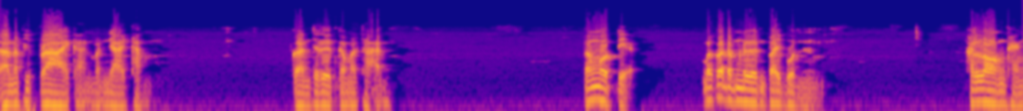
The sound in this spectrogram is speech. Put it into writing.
การอภิปรายการบรรยายธรรม การเจริญกรรมฐาน ทั้งหมดเนี่ยมันก็ดำเนินไปบนคันลองแข่ง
